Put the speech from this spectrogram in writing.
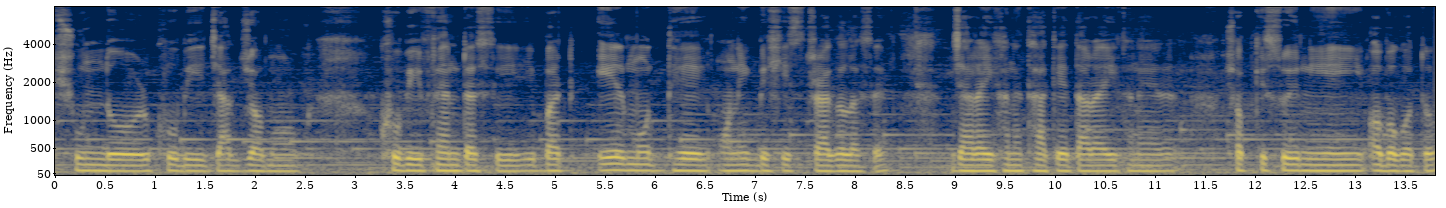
সুন্দর, খুবই জাঁকজমক, খুবই ফ্যান্টাসি বাট এর মধ্যে অনেক বেশি স্ট্রাগল আছে। যারা এখানে থাকে, তারা এখানের সব কিছুই নিয়েই অবগত।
